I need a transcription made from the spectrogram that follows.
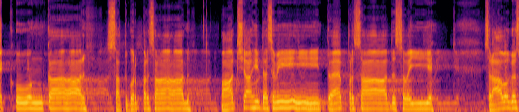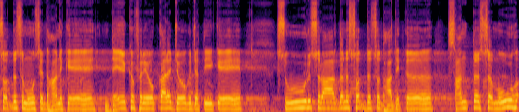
ਇਕ ਓੰਕਾਰ ਸਤਿਗੁਰ ਪ੍ਰਸਾਦ, ਪਾਤਸ਼ਾਹੀ ਦਸਵੀਂ ਤਵੈ ਪ੍ਰਸਾਦ ਸਵਈਏ। ਸਰਾਵਗ ਸੁਧ ਸਮੂਹ ਸਿਧਾਨ ਕੇ, ਦੇਖ ਫਿਰਿਓ ਕਰ ਜੋਗ ਜਤੀ ਕੇ। ਸੂਰ ਸੁਰਾਰਦਨ ਸੁਧ ਸੁਧਾਦਿਕ, ਸੰਤ ਸਮੂਹ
